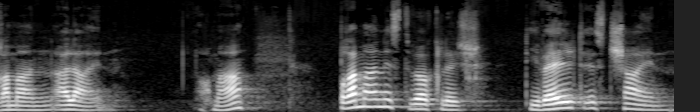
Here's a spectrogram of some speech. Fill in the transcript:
Brahman allein. Nochmal. Brahman ist wirklich, die Welt ist Schein,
